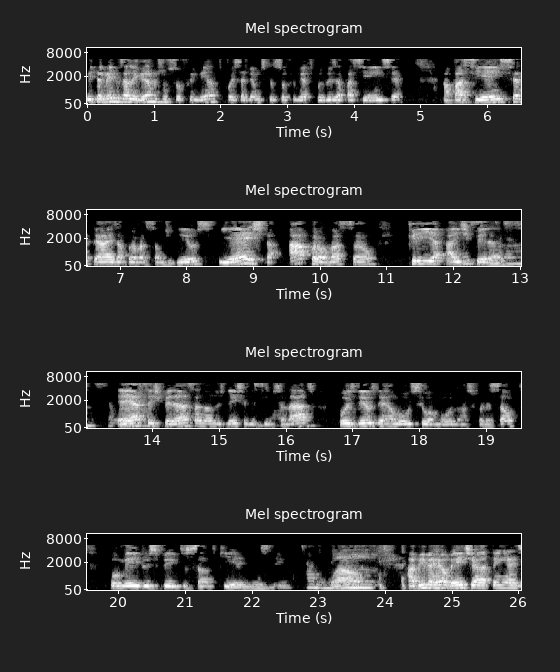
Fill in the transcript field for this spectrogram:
E também nos alegramos no sofrimento, pois sabemos que o sofrimento produz a paciência. A paciência traz a aprovação de Deus, e esta aprovação cria a esperança. esperança. Essa esperança não nos deixa decepcionados, pois Deus derramou o seu amor no nosso coração por meio do Espírito Santo que Ele nos deu. Amém. Uau. A Bíblia realmente ela tem as,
